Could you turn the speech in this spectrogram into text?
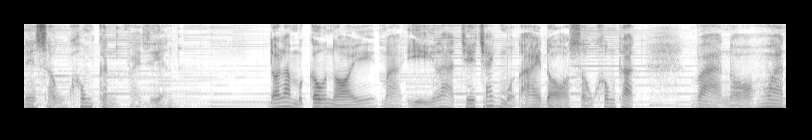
nên sống không cần phải diễn. Đó là một câu nói mà ý là chê trách một ai đó sống không thật và nó hoàn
